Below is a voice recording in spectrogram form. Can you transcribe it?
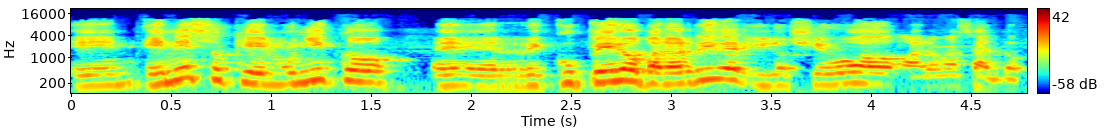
en, en eso que el muñeco eh, recuperó para River y lo llevó a, a lo más alto.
